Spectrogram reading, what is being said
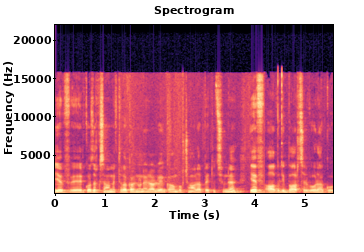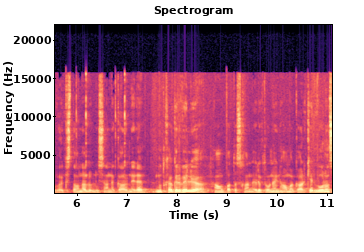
եւ 2021 թվականին ունենալու ենք ամբողջ հանրապետությունը եւ ավելի բարձր որակով եք ստանալու լուսանկարները մուտքագրվելու է համապատասխան էլեկտրոնային համակարգեր, որոնց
